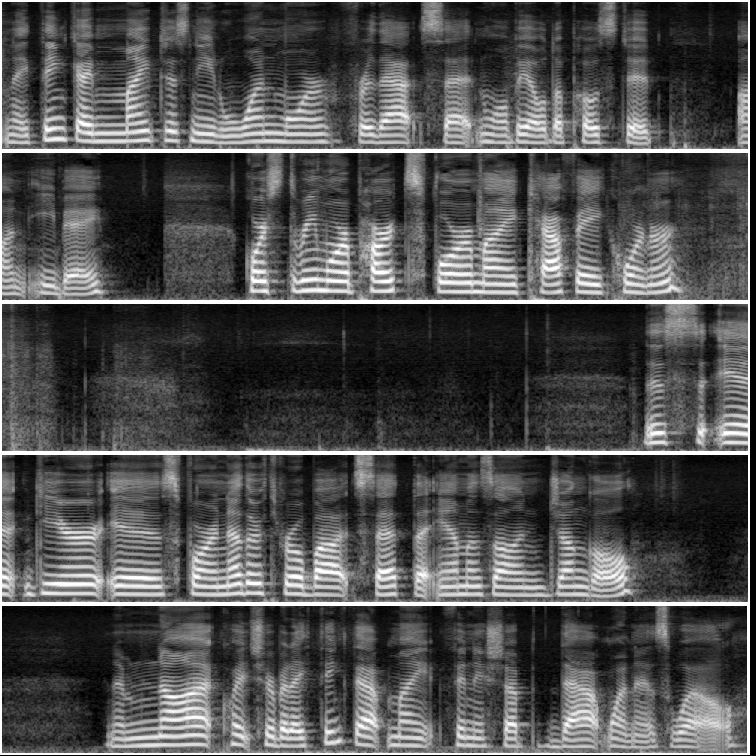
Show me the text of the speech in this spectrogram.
And I think I might just need one more for that set and we'll be able to post it on eBay. Of course, three more parts for my cafe corner. This it, gear is for another Throwbot set, the Amazon Jungle. And I'm not quite sure, but I think that might finish up that one as well.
